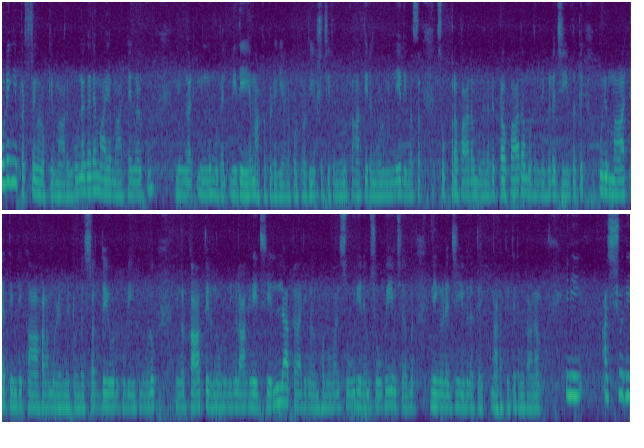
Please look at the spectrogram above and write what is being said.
തുടങ്ങിയ പ്രശ്നങ്ങളൊക്കെ മാറും. ഗുണകരമായ മാറ്റങ്ങൾക്കും നിങ്ങൾ ഇന്നു മുതൽ വിധേയമാക്കപ്പെടുകയാണ്. അപ്പോൾ പ്രതീക്ഷിച്ചിരുന്നോളൂ കാത്തിരുന്നോളൂ. ഇന്നേ ദിവസം സുപ്രഭാതം മുതൽ അത് പ്രഭാതം മുതൽ നിങ്ങളുടെ ജീവിതത്തിൽ ഒരു മാറ്റത്തിന്റെ കാഹളം മുഴങ്ങിയിട്ടുണ്ട്. ശ്രദ്ധയോടുകൂടി ഇരുന്നോളൂ. നിങ്ങൾ കാത്തിരുന്നോളൂ. നിങ്ങൾ ആഗ്രഹിച്ച എല്ലാ കാര്യങ്ങളും ഭഗവാൻ സൂര്യനും ചൊവ്വയും ചേർന്ന് നിങ്ങളുടെ ജീവിതത്തിൽ നടത്തി തരുന്നതാണ് ഇനി അശ്വതി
